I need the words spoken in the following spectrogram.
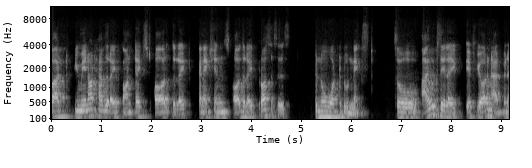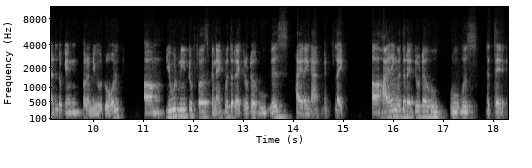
but you may not have the right context or the right connections or the right processes to know what to do next. So I would say like if you're an admin and looking for a new role, um, you would need to first connect with a recruiter who is hiring admins, like uh, hiring with a recruiter who who was let's say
